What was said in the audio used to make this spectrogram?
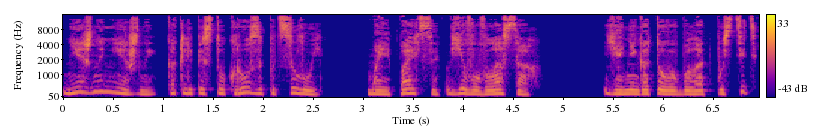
Нежно-нежный, как лепесток розы поцелуй. Мои пальцы в его волосах. Я не готова была отпустить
